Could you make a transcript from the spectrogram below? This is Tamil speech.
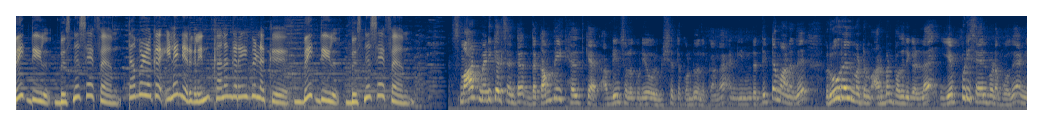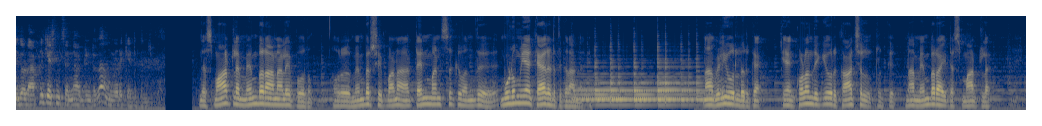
பிக் டீல் பிசினஸ் எஃப்எம் தமிழக இளைஞர்களின் கலங்கரை விளக்கு. Big deal business FM smart medical centre the complete health care அப்படின்னு சொல்லக்கூடிய ஒரு விஷயத்தை கொண்டு வந்திருக்காங்க. அண்ட் இந்த திட்டமானது ரூரல் மற்றும் அர்பன் பகுதிகளில் எப்படி செயல்பட போகுது அண்ட் இதோட அப்ளிகேஷன்ஸ் என்ன அப்படின்றத அவங்களோட கேட்டு தெரிஞ்சுப்போம். இந்த ஸ்மார்ட்டில் மெம்பர் ஆனாலே போதும். ஒரு மெம்பர்ஷிப் ஆனால் டென் மந்த்ஸுக்கு வந்து முழுமையாக கேர் எடுத்துக்கிறாங்க. நான் வெளியூரில் இருக்கேன். என் குழந்தைக்கு ஒரு காய்ச்சல் இருக்குது நான் மெம்பர் ஆகிட்டேன் ஸ்மார்ட்டில்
